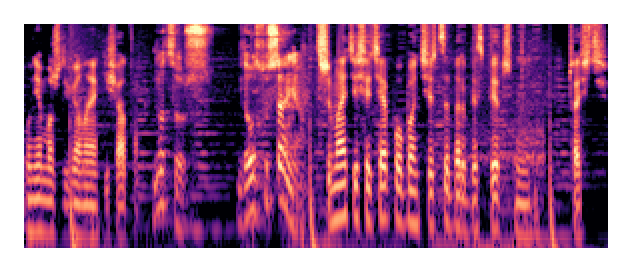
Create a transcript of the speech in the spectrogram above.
uniemożliwiono jakiś atak. No cóż, do usłyszenia. Trzymajcie się ciepło, bądźcie cyberbezpieczni. Cześć.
